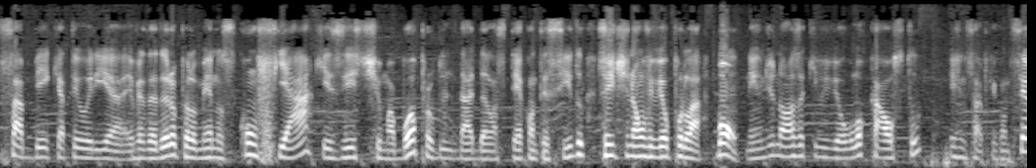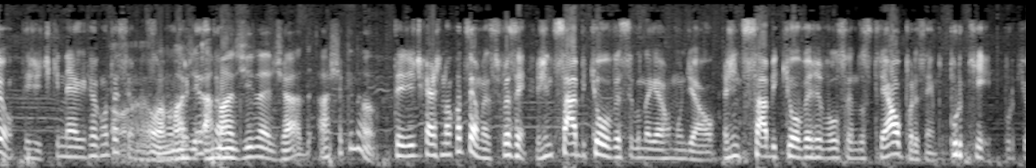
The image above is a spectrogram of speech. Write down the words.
saber que a teoria é verdadeira ou pelo menos confiar que existe uma boa probabilidade dela ter acontecido se a gente não viveu por lá? Bom, nenhum de nós aqui viveu o Holocausto, e a gente sabe o que aconteceu. Tem gente que nega que aconteceu. mas oh, a, Margina já acha que não. Teria de que acha que não aconteceu, mas tipo assim, a gente sabe que houve a Segunda Guerra Mundial, a gente sabe que houve a Revolução Industrial, por exemplo. Por quê? Porque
